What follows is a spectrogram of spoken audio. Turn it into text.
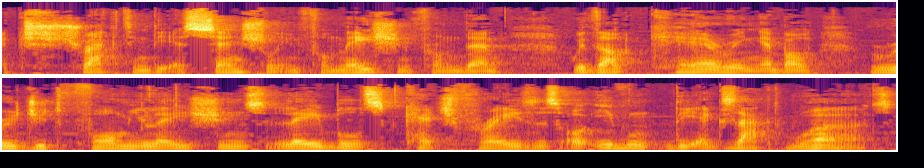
extracting the essential information from them without caring about rigid formulations, labels, catchphrases, or even the exact words.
